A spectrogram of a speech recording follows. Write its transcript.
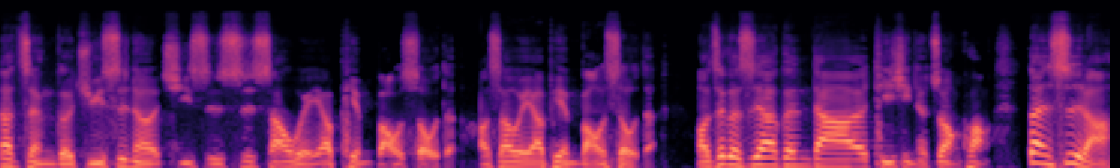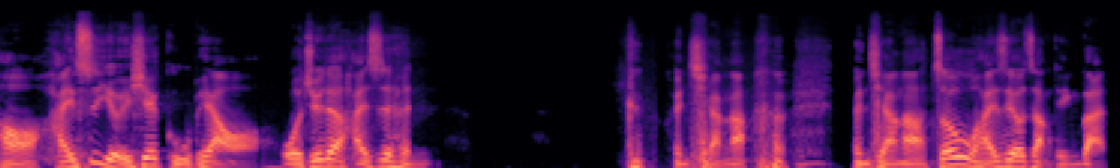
那整个局势呢，其实是稍微要偏保守的。好，稍微要偏保守的。哦，这个是要跟大家提醒的状况，但是啦哈，还是有一些股票，我觉得还是很 很强啊，很强啊。周五还是有涨停板，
